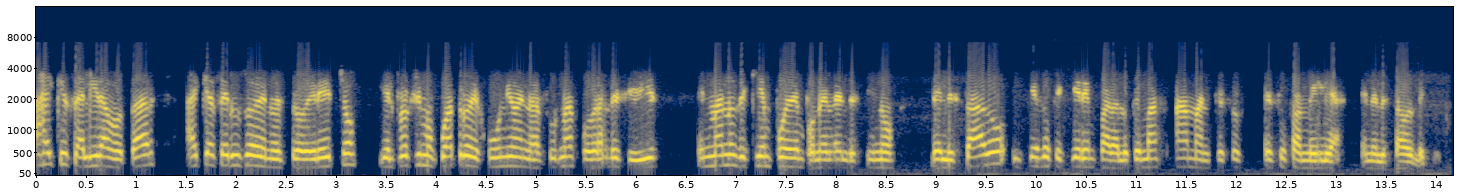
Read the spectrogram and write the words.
hay que salir a votar, hay que hacer uso de nuestro derecho y el próximo 4 de junio en las urnas podrán decidir en manos de quién pueden poner el destino del Estado y qué es lo que quieren para lo que más aman, que eso es su familia en el Estado de México.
